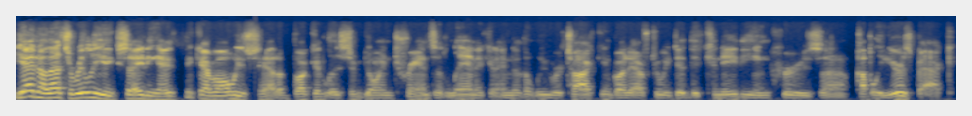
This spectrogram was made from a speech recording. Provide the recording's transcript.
Yeah, no, that's really exciting. I think I've always had a bucket list of going transatlantic, and I know that we were talking about after we did the Canadian cruise uh, a couple of years back,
